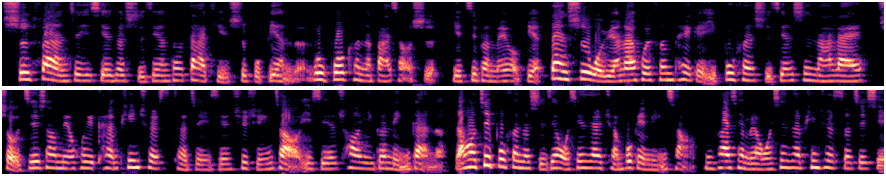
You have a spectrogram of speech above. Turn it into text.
吃饭这一些的时间都大体是不变的，录播课那八小时也基本没有变。但是我原来会分配给一部分时间是拿来手机上面会看 Pinterest 这一些去寻找一些创意跟灵感的，然后这部分的时间我现在全部给冥想。你发现没有？我现在 Pinterest 这些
